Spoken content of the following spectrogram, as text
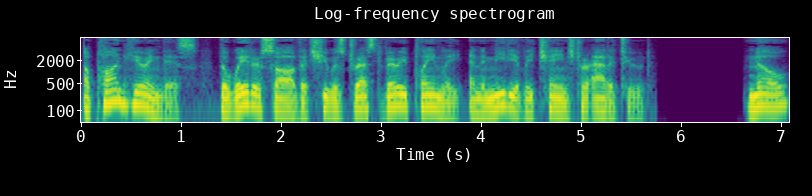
Upon hearing this, the waiter saw that she was dressed very plainly and immediately changed her attitude. No,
